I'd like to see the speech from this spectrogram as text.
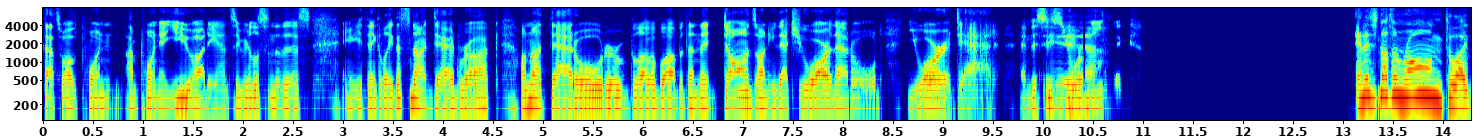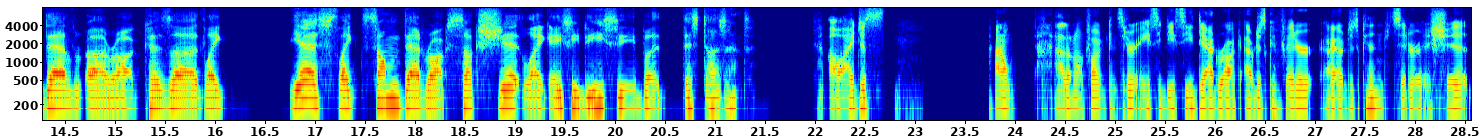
That's what I was pointing. I'm pointing at you, audience. If you're listening to this and you think like, that's not Dad Rock. I'm not that old, or blah blah blah. But then it dawns on you that you are that old. You are a dad, and this is your music. and it's nothing wrong to like dad uh, rock because uh like yes like some dad rock sucks shit like acdc but this doesn't Oh, I just, I don't, I don't know if I would consider ACDC dad rock. I would just consider, I would just consider it shit.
